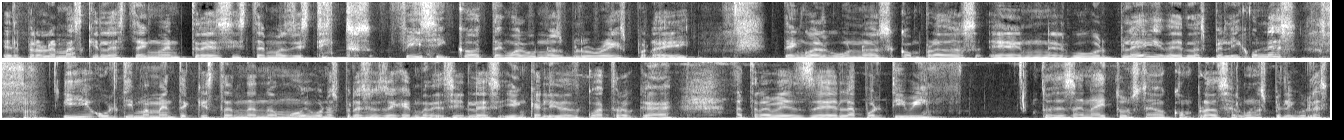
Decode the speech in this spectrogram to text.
el problema es que las tengo en tres sistemas distintos. Físico, tengo algunos Blu-rays por ahí. Tengo algunos comprados en el Google Play de las películas. Y últimamente que están dando muy buenos precios, déjenme decirles, y en calidad 4K a través del Apple TV. Entonces en iTunes tengo compradas algunas películas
